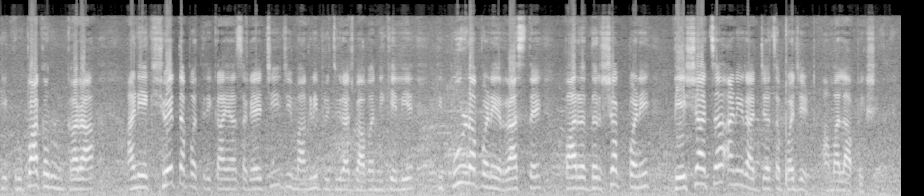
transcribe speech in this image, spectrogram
हे कृपा करून करा. आणि एक श्वेतपत्रिका ह्या सगळ्याची जी मागणी पृथ्वीराज बाबांनी केली आहे ती पूर्णपणे रास्त आहे पारदर्शकपणे देशाचं आणि राज्याचं बजेट आम्हाला अपेक्षित आहे.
